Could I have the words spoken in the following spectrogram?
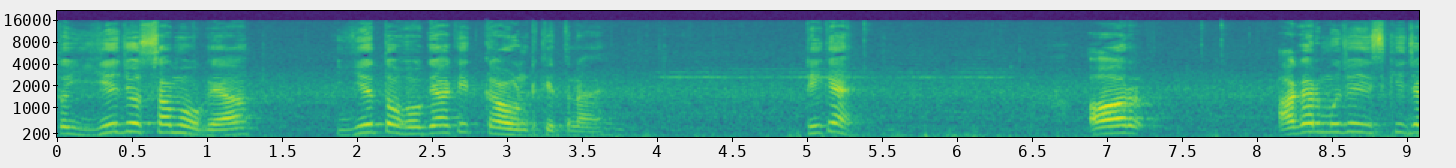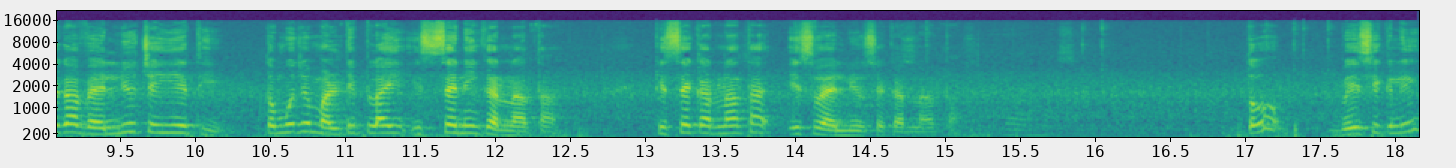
तो ये जो सम हो गया, ये तो हो गया कि काउंट कितना है। ठीक है? और अगर मुझे इसकी जगह वैल्यू चाहिए थी तो मुझे मल्टीप्लाई इससे नहीं करना था। किससे करना था? इस वैल्यू से करना था। तो बेसिकली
